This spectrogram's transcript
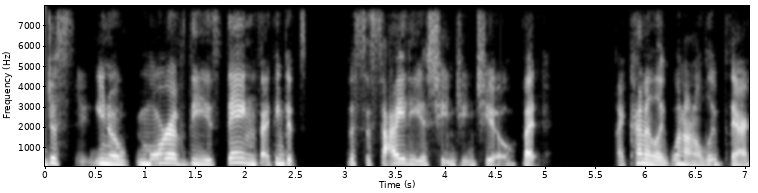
just, you know, more of these things. I think it's the society is changing too. But I kind of like went on a loop there.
